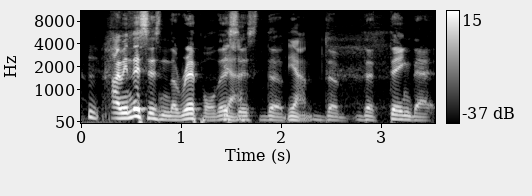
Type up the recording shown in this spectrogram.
I mean this isn't the ripple this Yeah. is the Yeah. the the thing that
